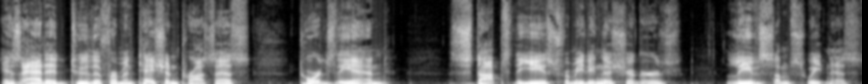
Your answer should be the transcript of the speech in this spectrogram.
is added to the fermentation process towards the end, stops the yeast from eating the sugars, leaves some sweetness,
